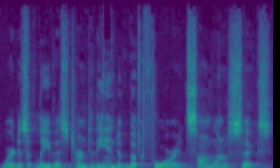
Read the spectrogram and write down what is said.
Where does it leave us? Turn to the end of book 4 at Psalm 106,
